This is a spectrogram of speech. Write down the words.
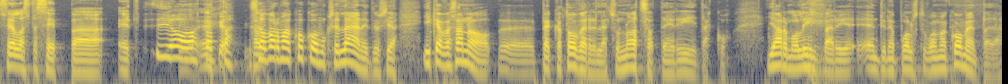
sellaista seppää, että... Joo, totta. Ehkä... Se on varmaan kokoomuksen läänitys. Ja ikävä sanoa Pekka Toverille, että sun natsat ei riitä, kun Jarmo Lindberg, entinen puolustusvoiman komentaja,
